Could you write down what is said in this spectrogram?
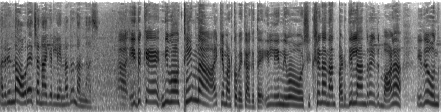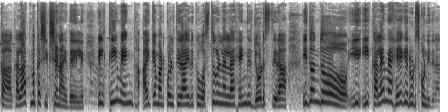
ಅದರಿಂದ ಅವರೇ ಚೆನ್ನಾಗಿರಲಿ ಅನ್ನೋದು ನನ್ನ ಆಸೆ. ಇದಕ್ಕೆ ನೀವು ಥೀಮ್ನ ಆಯ್ಕೆ ಮಾಡ್ಕೋಬೇಕಾಗುತ್ತೆ. ಇಲ್ಲಿ ನೀವು ಶಿಕ್ಷಣ ನಾನು ಪಡೆದಿಲ್ಲ ಅಂದರೂ ಇದು ಭಾಳ ಇದು ಒಂದು ಕ, ಕಲಾತ್ಮಕ ಶಿಕ್ಷಣ ಇದೆ ಇಲ್ಲಿ. ಇಲ್ಲಿ ಥೀಮ್ ಹೆಂಗೆ ಆಯ್ಕೆ ಮಾಡ್ಕೊಳ್ತೀರಾ? ಇದಕ್ಕೆ ವಸ್ತುಗಳನ್ನೆಲ್ಲ ಹೆಂಗೆ ಜೋಡಿಸ್ತೀರಾ? ಇದೊಂದು ಈ ಈ ಕಲೆನ ಹೇಗೆ ರೂಢಿಸ್ಕೊಂಡಿದ್ದೀರಾ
